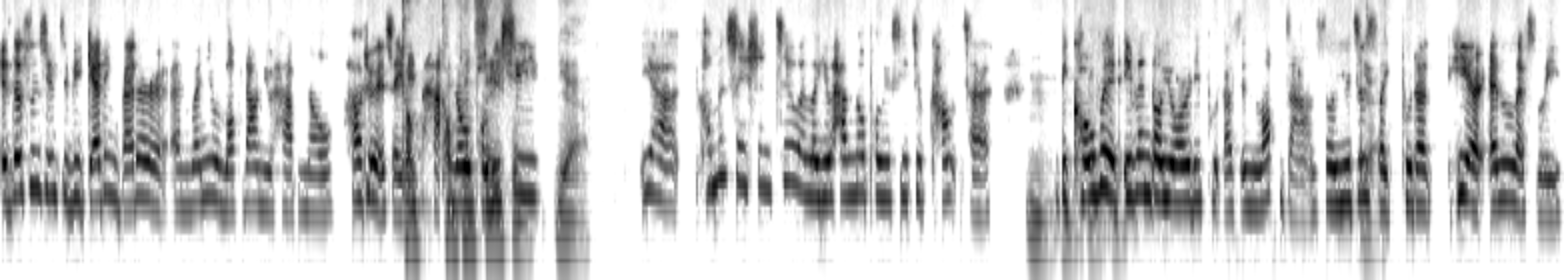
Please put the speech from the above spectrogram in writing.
it doesn't seem to be getting better and when you lock down you have no how do i say Com- it? no policy yeah yeah compensation too and like you have no policy to counter mm-hmm. the mm, mm, covid mm. even though you already put us in lockdown so you just yeah. like put us here endlessly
